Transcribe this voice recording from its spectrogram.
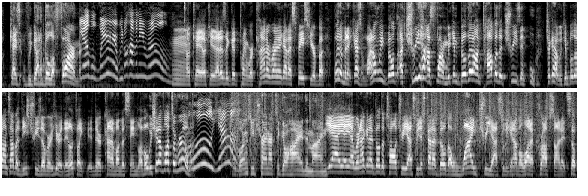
Guys, we gotta build a farm. yeah, but where? We don't have any room. Hmm, okay, okay, that is a good point. We're kind of running out of space here, but wait a minute, guys. Why don't we build a treehouse farm? We can build it on top of the trees, and ooh, check it out. We can build it on top of these trees over here. They look like they're kind of on the same level. We should have lots of room. Oh yeah, As long as you try not to go higher than mine. Yeah, yeah, yeah. We're not gonna build a tall treehouse. We just gotta build a wide treehouse so we can have a lot of crops on it. So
